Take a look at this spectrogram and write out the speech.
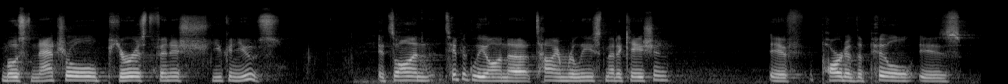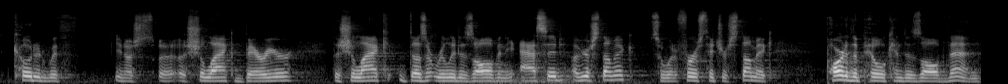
most natural, purest finish you can use. It's on typically on a time released medication. If part of the pill is coated with you know, a shellac barrier, the shellac doesn't really dissolve in the acid of your stomach. So when it first hits your stomach, part of the pill can dissolve then.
